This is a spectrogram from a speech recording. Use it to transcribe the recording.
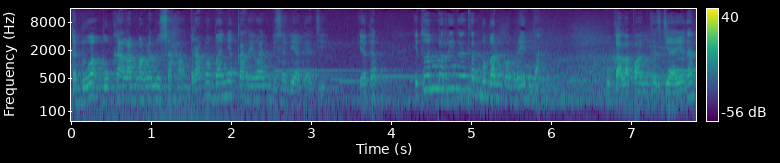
Kedua buka lapangan usaha. Berapa banyak karyawan bisa dia gaji, ya kan? Itu kan meringankan beban pemerintah. Buka lapangan kerja ya kan?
